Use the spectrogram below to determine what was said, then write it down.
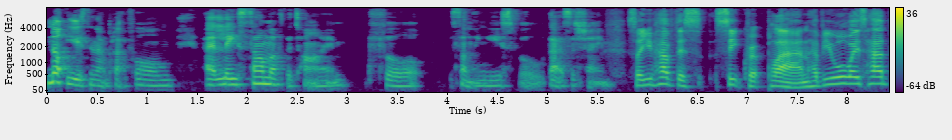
not using that platform at least some of the time for something useful that's a shame So you have this secret plan. Have you always had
